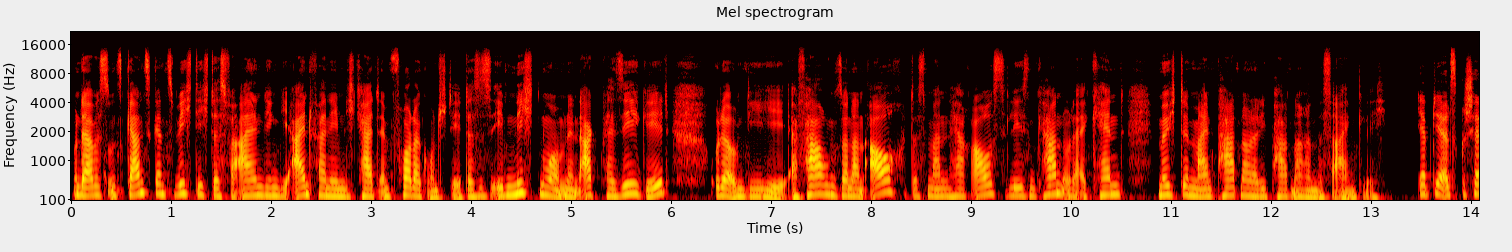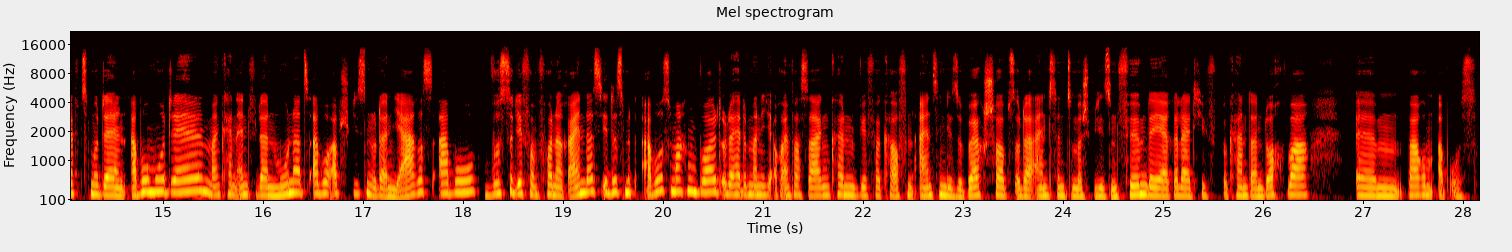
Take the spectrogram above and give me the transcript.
Und da ist uns ganz, ganz wichtig, dass vor allen Dingen die Einvernehmlichkeit im Vordergrund steht. Dass es eben nicht nur um den Akt per se geht oder um die Erfahrung, sondern auch, dass man herauslesen kann oder erkennt, möchte mein Partner oder die Partnerin das eigentlich. Ihr habt ja als Geschäftsmodell ein Abo-Modell. Man kann entweder ein Monatsabo abschließen oder ein Jahresabo. Wusstet ihr von vornherein, dass ihr das mit Abos machen wollt? Oder hätte man nicht auch einfach sagen können, wir verkaufen einzeln diese Workshops oder einzeln zum Beispiel diesen Film, der ja relativ bekannt dann doch war, ähm, warum Abos?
